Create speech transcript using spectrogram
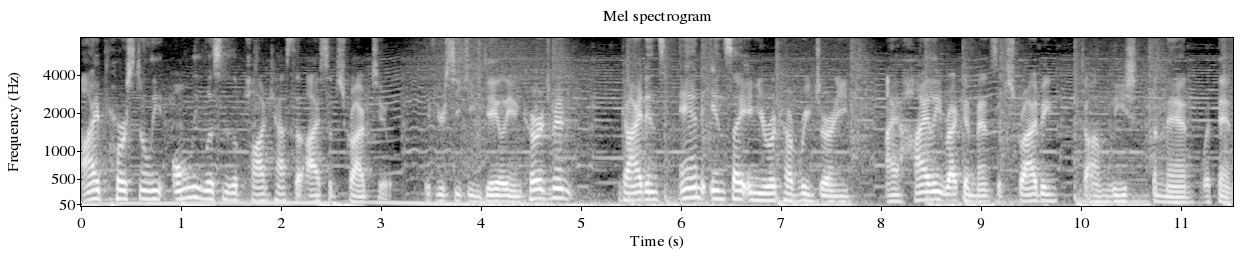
I personally only listen to the podcast that I subscribe to. If you're seeking daily encouragement, guidance, and insight in your recovery journey, I highly recommend subscribing to Unleash the Man Within.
